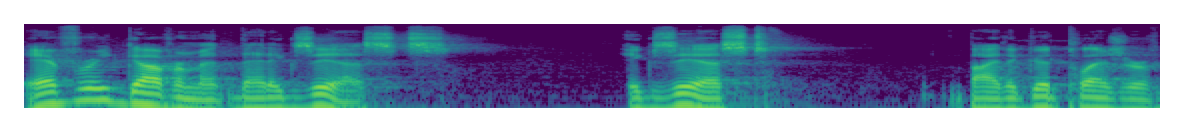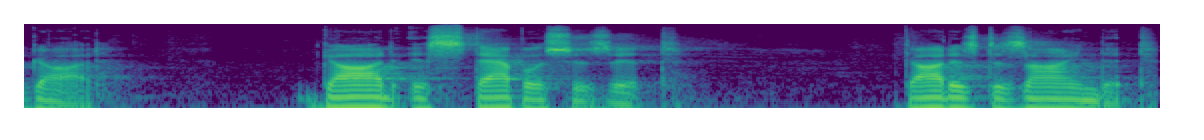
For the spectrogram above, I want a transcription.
every government that exists exists by the good pleasure of God. God establishes it. God has designed it.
